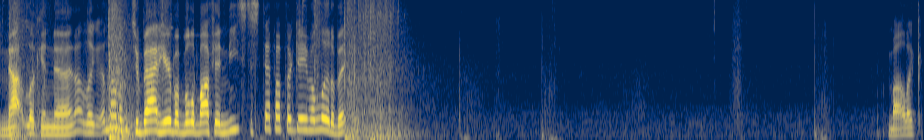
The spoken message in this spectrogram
Not looking, uh, not looking, not looking too bad here. But Mullet Mafia needs to step up their game a little bit. Malik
